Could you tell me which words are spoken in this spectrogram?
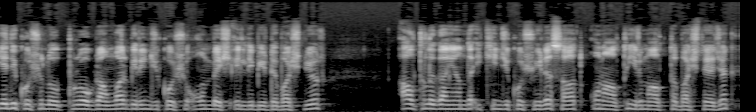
7 koşulu program var. Birinci koşu 15.51'de başlıyor. Altılı Ganyan'da ikinci koşuyla saat 16.26'da başlayacak.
